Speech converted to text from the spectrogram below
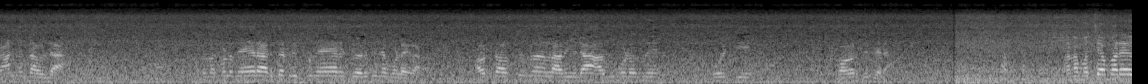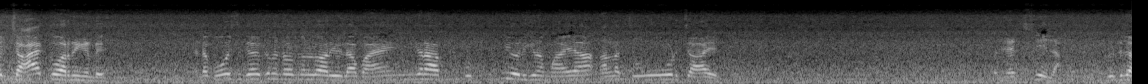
കാണുന്നുണ്ടാവില്ല. അപ്പോൾ നമ്മൾ നേരെ അടുത്ത ട്രിപ്പ് നേരെ ചെറുതിന്റെ മുകളിലേക്കാണ് അവിടുത്തെ അവസ്ഥ എന്താണെന്നുള്ള അറിയില്ല. അതും കൂടെ ഒന്ന് പോയിട്ട് പകർത്തി തരാം. കാരണം മച്ചാന്മാരെ ഒരു ചായക്ക് പറഞ്ഞിട്ടുണ്ട് എന്റെ വോയിസ് കേൾക്കുന്നുണ്ടോ എന്നുള്ളതും അറിയില്ല. ഭയങ്കര കുത്തി ഒലിക്കുന്ന മഴ നല്ല ചൂട് ചായ. രക്ഷയില്ല. വിടില്ല.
